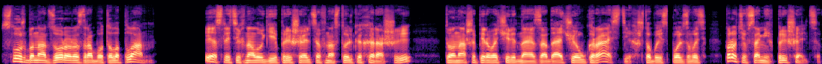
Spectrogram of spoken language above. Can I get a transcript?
служба надзора разработала план. Если технологии пришельцев настолько хороши, то наша первоочередная задача — украсть их, чтобы использовать против самих пришельцев.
